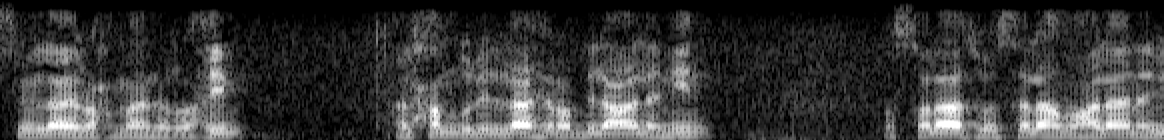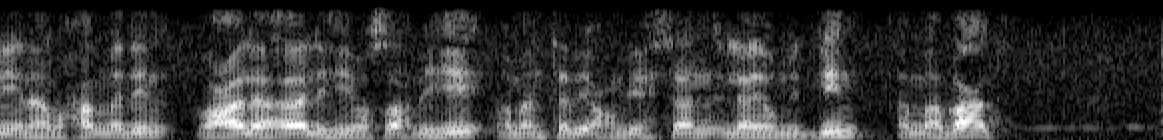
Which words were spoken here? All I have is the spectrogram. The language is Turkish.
Bismillahirrahmanirrahim. Elhamdülillahi Rabbil alemin. Ve salatu ve selamu ala nebiyyina Muhammedin ve ala alihi ve sahbihi ve men tebi'ahum bi ihsan ila yevmiddin. Amma ba'd.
